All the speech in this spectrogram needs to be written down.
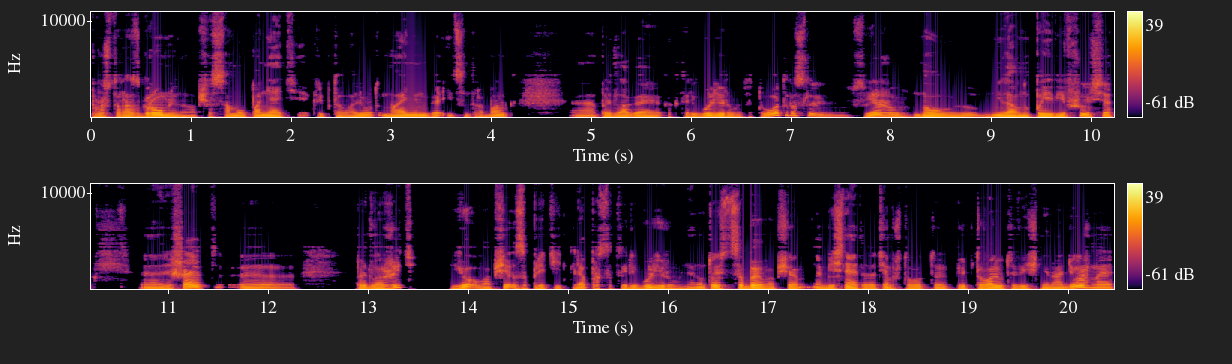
просто разгромлено вообще само понятие криптовалют, майнинга и Центробанк Э, предлагая как-то регулировать эту отрасль, свежую, новую, недавно появившуюся, э, решает э, предложить ее вообще запретить для простоты регулирования. Ну, то есть ЦБ вообще объясняет это тем, что вот криптовалюта вещь ненадежная,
